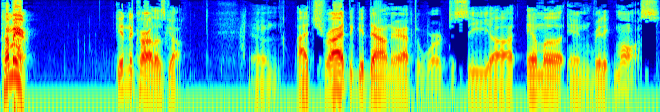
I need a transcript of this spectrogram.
come here. Get in the car, let's go. And I tried to get down there after work to see uh, Emma and Riddick Moss.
